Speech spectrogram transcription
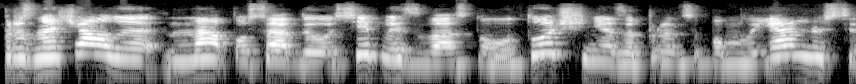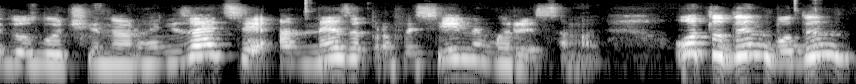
Призначали на посади осіб із власного оточення за принципом лояльності до злочинної організації, а не за професійними рисами. От один в один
